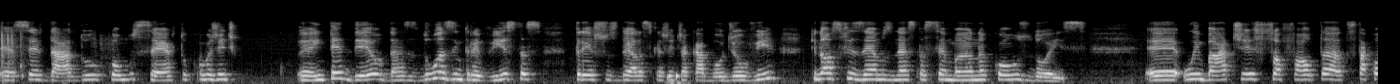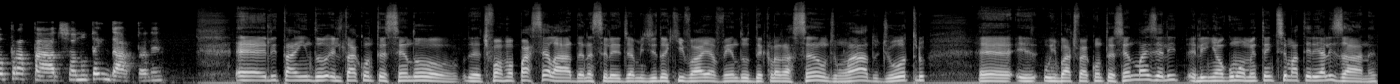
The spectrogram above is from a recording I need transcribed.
é, ser dado como certo, como a gente é, entendeu das duas entrevistas, trechos delas que a gente acabou de ouvir, que nós fizemos nesta semana com os dois. É, o embate só falta, está contratado, só não tem data, né? É, ele está indo, ele tá acontecendo é, de forma parcelada, né, Celede? À medida que vai havendo declaração de um lado, de outro, é, o embate vai acontecendo, mas ele, ele em algum momento tem que se materializar, né?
